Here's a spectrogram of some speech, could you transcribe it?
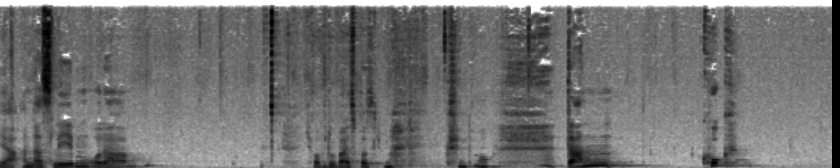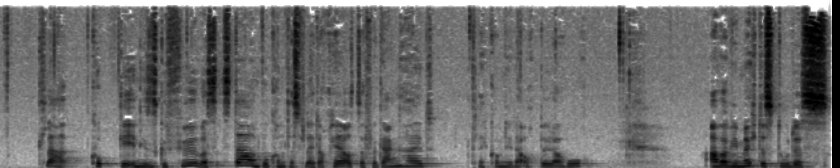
ja, anders leben oder ich hoffe, du weißt, was ich meine. Genau. Dann guck, klar, guck, geh in dieses Gefühl, was ist da und wo kommt das vielleicht auch her aus der Vergangenheit? Vielleicht kommen dir da auch Bilder hoch. Aber wie möchtest du das,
